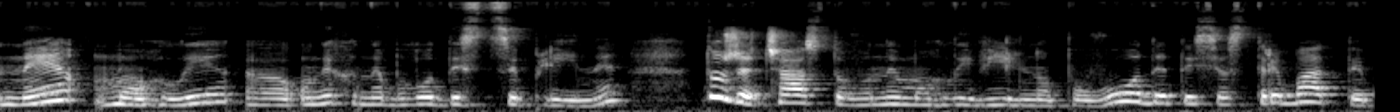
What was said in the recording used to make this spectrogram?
не могли, е, у них не було дисципліни. Дуже часто вони могли вільно поводитися, стрибати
